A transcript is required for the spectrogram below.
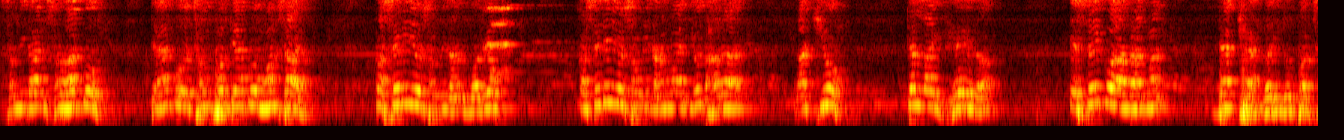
संविधान सभाको त्यहाँको छलफल त्यहाँको मनसाय कसरी यो संविधान बन्यो? कसरी यो संविधानमा यो धारा राखियो? त्यसलाई हेरेर यसैको आधारमा व्याख्या गरिनुपर्छ।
